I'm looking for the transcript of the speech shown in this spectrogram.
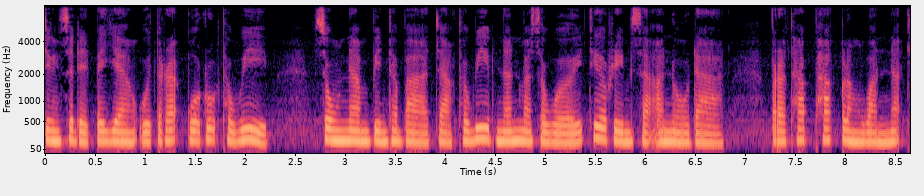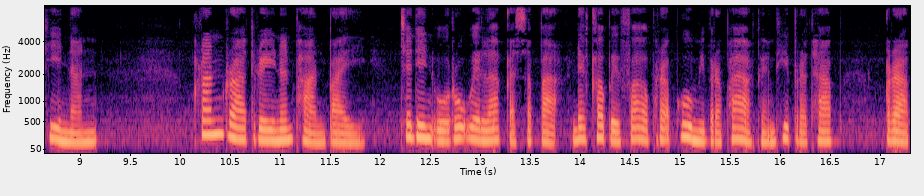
จึงเสด็จไปยังอุตรกุรุทวีป ทรงนำบินทบาจากทวีปนั้นมาเสวยที่ริมสะอโนดาตประทับพักกลางวันณที่นั้น ครั้นราตรีนั้นผ่านไปจดินอุรุเวลกัสปะได้เข้าไปเฝ้าพระผู้มีพระภาคถึงที่ประทับ กราบ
